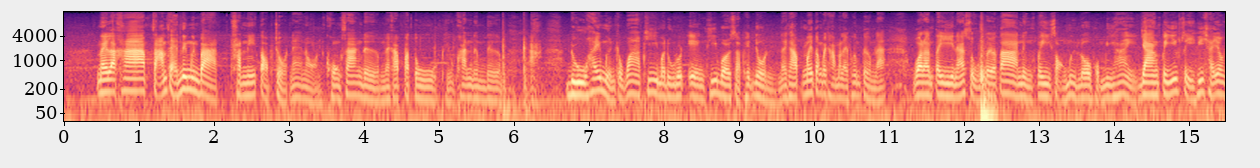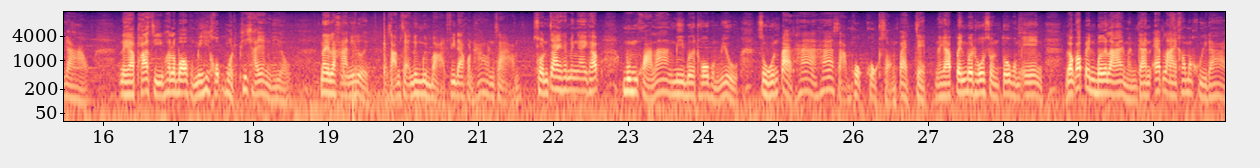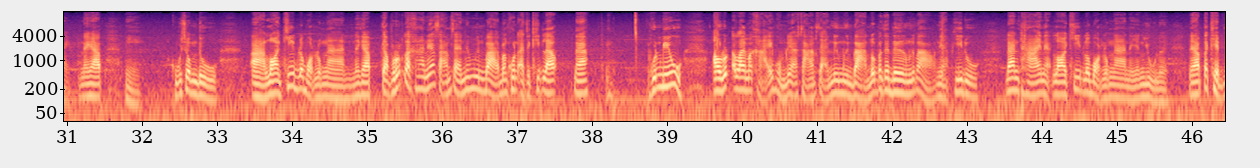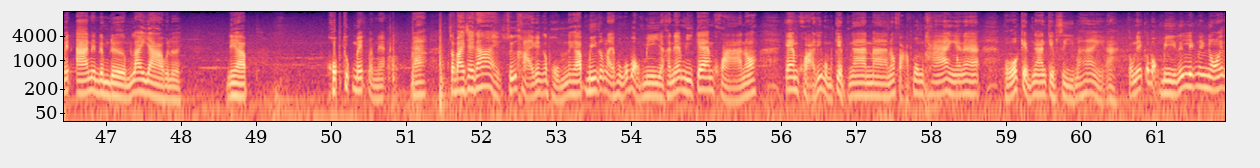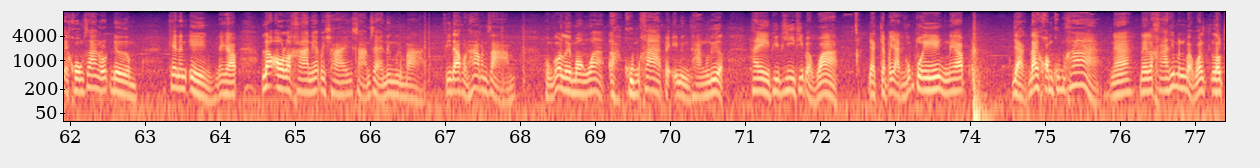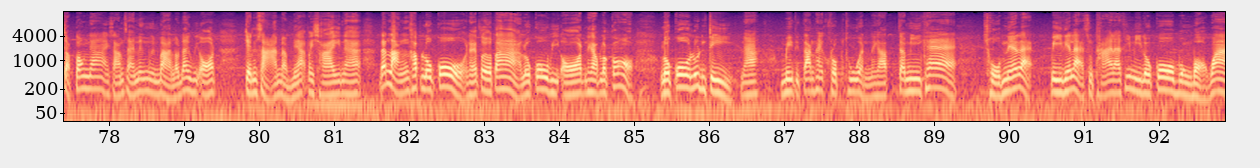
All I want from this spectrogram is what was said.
ในราคา 3 1 0 0 0 0 บาท คันนี้ตอบโจทย์แน่นอน โครงสร้างเดิมนะครับ ประตูผิวพันธุ์เดิมๆดูให้เหมือนกับว่าพี่มาดูรถเองที่บริษัทเพชรยนต์นะครับ ไม่ต้องไปทำอะไรเพิ่มเติมแล้ว วารันตีนะศูนย์โตโยต้า1ปี 20,000 โลผมมีให้ ยางปี 24 พี่ใช้ยาวๆนะครับภาษีพรบผมมีให้ครบหมดพี่ใช้อย่างเดียว ในราคานี้เลย 3 1 0 0 0 0 บาทฟรีดาวน์ผ่อน5,300สนใจทำยังไงครับ มุมขวาล่างมีเบอร์โทรผมอยู่ 0855366287 นะครับ เป็นเบอร์โทรส่วนตัวผมเอง แล้วก็เป็นเบอร์ไลน์เหมือนกัน แอดไลน์เข้ามาคุยได้นะครับ นี่คุณผู้ชมดูอรอยคีบระบดโรงงานนะครับ กับรถราคาเนี้ย3 1 0 0 0 0บาท บางคนอาจจะคิดแล้วนะคุณบิวเอารถอะไรมาขายให้ผมเนี่ยสามแสนหนึ่งหมื่นบาท รถมันจะเดิมหรือเปล่าเนี่ยพี่ดูด้านท้ายเนี่ยรอยคีบระบดโรงงานเนี่ยยังอยู่เลยนะครับตะเข็บเม็ดอาร์ตเนี่ยเดิมๆไล่ยาวไปเลย นี่ครับครบทุกเม็ดแบบนี้นะสบายใจได้ซื้อขายกันกับผมนะครับมีตรงไหนผมก็บอกมีอย่างคันนี้มีแก้มขวาเนาะแก้มขวาที่ผมเก็บงานมาเนาะฝากระโปรงท้ายอย่างเงี้ยนะฮะผมก็เก็บงานเก็บสีมาให้อะตรงนี้ก็บอกมีเล็กๆน้อยๆแต่โครงสร้างรถเดิมแค่นั้นเองนะครับแล้วเอาราคาเนี้ยไปใช้ 3 1 0 0 0 0 บาทฟรีดาวน์ผ่อน5,300ผมก็เลยมองว่าอะคุ้มค่าไปอีกหนึ่งทางเลือก ให้พี่ๆที่แบบว่าอยากจะประหยัดงบตัวเองนะครับ อยากได้ความคุ้มค่านะในราคาที่มันแบบว่าเราจับต้องได้ 3 1 0 0 0 0 บาท เราได้ v ีออสเจน3แบบนี้ไปใช้นะฮะด้านหลังครับโลโก้นะโตโยต้าโลโก้ v ีออสนะครับแล้วก็โลโก้รุ่น G นะมีติดตั้งให้ครบถ้วนนะครับจะมีแค่โฉมนี้แหละ ปีนี้แหละสุดท้ายแล้วที่มีโลโก้บ่งบอกว่า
